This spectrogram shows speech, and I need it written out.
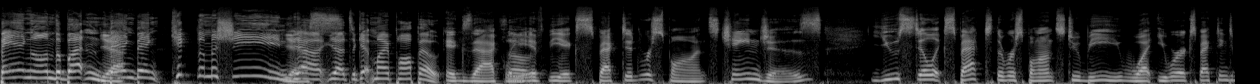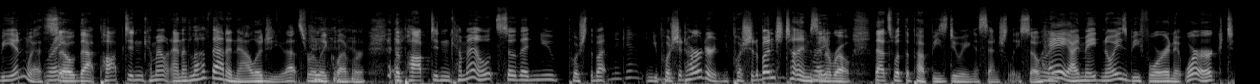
Bang on the button, Yeah. bang bang, kick the machine. Yes. Yeah, yeah, to get my pop out. Exactly. So- if the expected response changes, you still expect the response to be what you were expecting to begin with. Right. So that pop didn't come out. And I love that analogy. That's really clever. the pop didn't come out. So then you push the button again and you push it harder and you push it a bunch of times in a row. That's what the puppy's doing essentially. So, hey, I made noise before and it worked.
